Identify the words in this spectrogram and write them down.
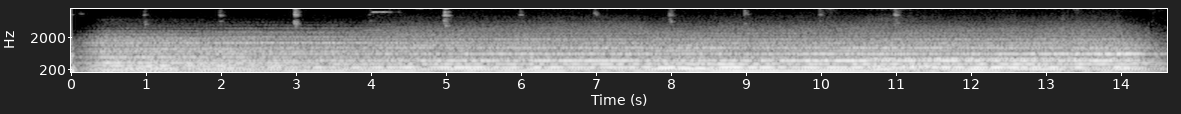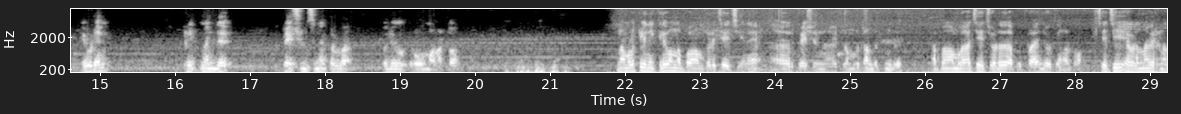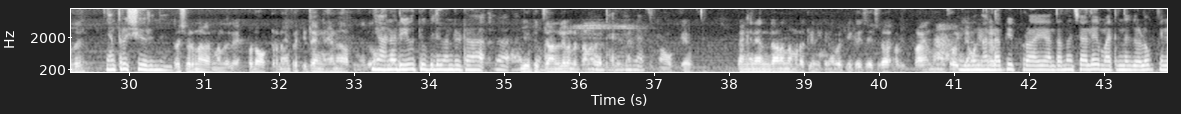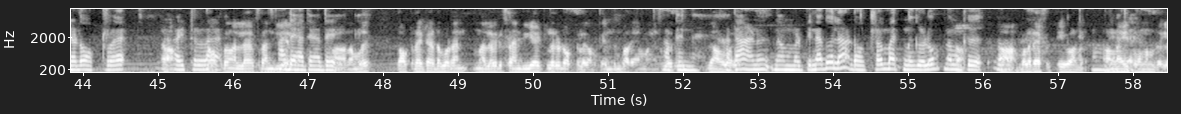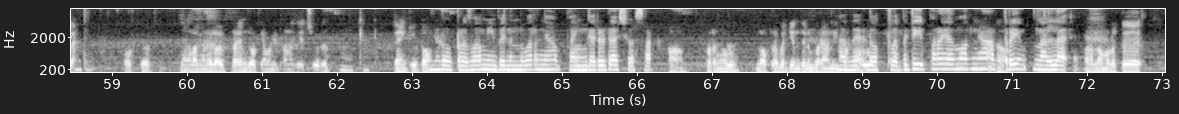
ട്രീറ്റ്മെന്റ് പേഷ്യൻസിനൊക്കെ ഉള്ള ഒരു റൂമാണ് കേട്ടോ നമ്മൾ ക്ലിനിക്കിൽ വന്നപ്പോൾ നമുക്കൊരു ചേച്ചീനെ ഒരു പേഷ്യന്റിനായിട്ട് നമ്മൾ കണ്ടിട്ടുണ്ട്. അപ്പോൾ നമ്മൾ ആ ചേച്ചിയോട് അഭിപ്രായം ചോദിക്കാൻ കേട്ടോ ചേച്ചി എവിടെ നിന്നാണ് വരണത് ഞാൻ തൃശ്ശൂരിൽ നിന്ന് തൃശ്ശൂരിൽ നിന്നാണ് വരണത് അല്ലേ? അപ്പോൾ ഡോക്ടറിനെ പറ്റിയിട്ട് എങ്ങനെയാണ് അറിഞ്ഞത്? ഞാനൊരു യൂട്യൂബിൽ കണ്ടിട്ട് യൂട്യൂബ് ചാനൽ കണ്ടിട്ടാണ് വരുന്നത് ഓക്കെ ഓക്കെ. അപ്പോൾ എങ്ങനെ എന്താണ് നമ്മുടെ ക്ലിനിക്കിനെ പറ്റിയിട്ട് ചേച്ചിയുടെ അഭിപ്രായം ചോദിക്കാൻ നല്ല അഭിപ്രായം. എന്താന്ന് വെച്ചാൽ മരുന്നുകളും പിന്നെ ഡോക്ടറെ. ആയിട്ടുള്ള ഡോക്ടർ നല്ല ഫ്രണ്ട്ലി അതെ അതെ അതെ. നമ്മൾ ഡോക്ടറായിട്ട് ഇടപെടാൻ നല്ല ഒരു ഫ്രണ്ട്ലി ആയിട്ടുള്ള ഒരു ഡോക്ടറല്ലേ നമുക്ക് എന്തും പറയാൻ അതന്നെ. അതാണ് നമ്മൾ. പിന്നെ അതുമല്ല ഡോക്ടർ മരുന്നുകളും നമുക്ക് വളരെ എഫക്റ്റീവ് ആണ്. നന്നായി തോന്നുന്നുണ്ട് അല്ലേ. Okay okay. ഞങ്ങൾ അങ്ങനെ ഒരു അഭിപ്രായം ചോദിക്കാൻ വേണ്ടിയിട്ടാണ് ചേച്ചിയോട്. താങ്ക് യു കേട്ടോ ഡോക്ടറെ സമീപനം എന്ന് പറഞ്ഞാൽ ഭയങ്കര ഒരു ആശ്വാസം. പറഞ്ഞോളൂ. ഡോക്ടറെ പറ്റി എന്തെങ്കിലും അതെ ഡോക്ടറെ പറ്റി പറയാന്ന് പറഞ്ഞാൽ അത്രയും നല്ല നമ്മൾക്ക്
